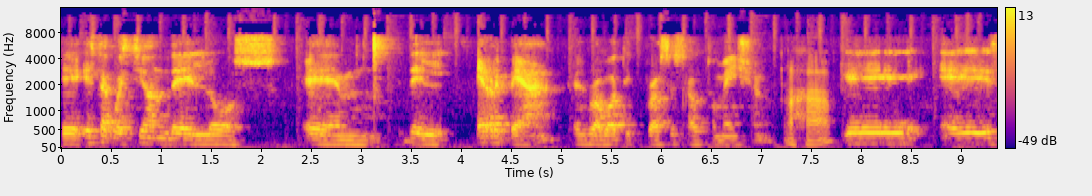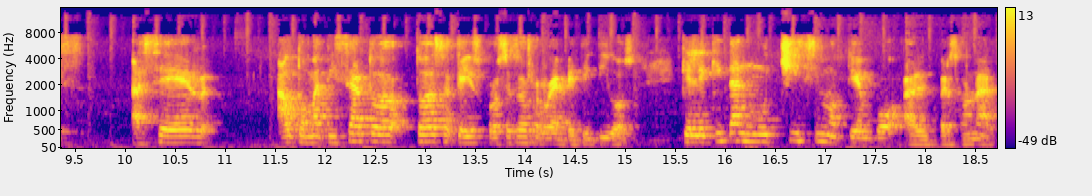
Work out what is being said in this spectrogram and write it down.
eh, esta cuestión de los em, del RPA, el Robotic Process Automation, Ajá, que es hacer, automatizar todo- todos aquellos procesos repetitivos que le quitan muchísimo tiempo al personal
